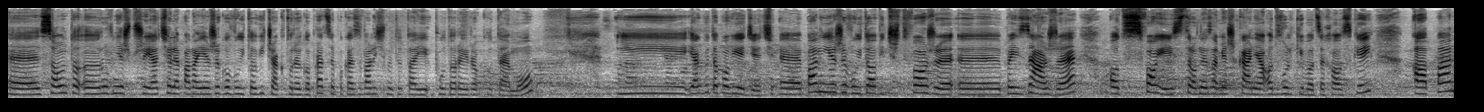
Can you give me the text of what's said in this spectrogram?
E, Są to e, również przyjaciele pana Jerzego Wójtowicza, którego pracę pokazywaliśmy tutaj półtorej roku temu. I jakby to powiedzieć, pan Jerzy Wójtowicz tworzy pejzaże od swojej strony zamieszkania, od Wólki Bocechowskiej, a pan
